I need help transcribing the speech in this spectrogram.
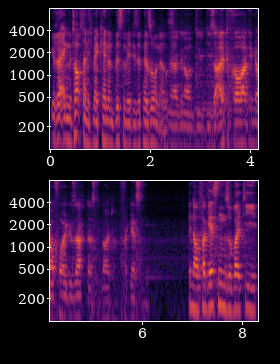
ihre eigene Tochter nicht mehr kennen und wissen, wer diese Person ist. Ja, genau. Und die, diese alte Frau hat ihm ja auch vorher gesagt, dass die Leute vergessen. Genau, vergessen, sobald die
